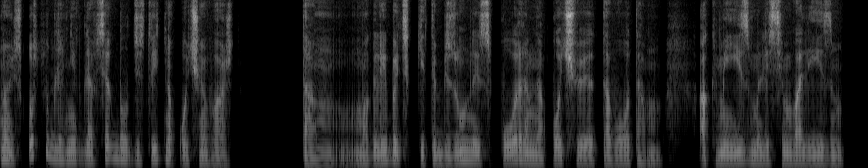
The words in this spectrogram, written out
ну, искусство для них, для всех было действительно очень важно. Там могли быть какие-то безумные споры на почве того, там, акмеизм или символизм,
